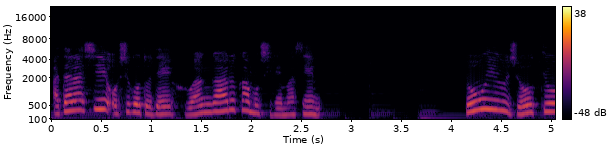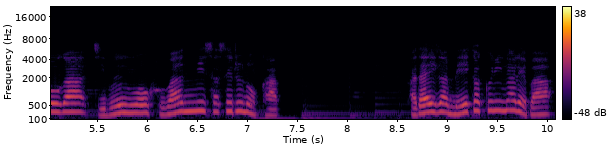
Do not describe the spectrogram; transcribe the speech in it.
新しいお仕事で不安があるかもしれません。どういう状況が自分を不安にさせるのか。課題が明確になれば、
